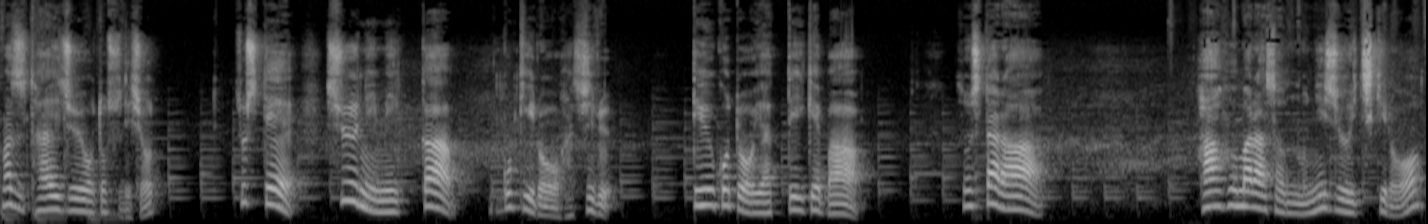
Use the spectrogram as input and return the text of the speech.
まず体重を落とすでしょ。そして週に3日5キロを走るっていうことをやっていけば、そしたら、ハーフマラソンの21キロ、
